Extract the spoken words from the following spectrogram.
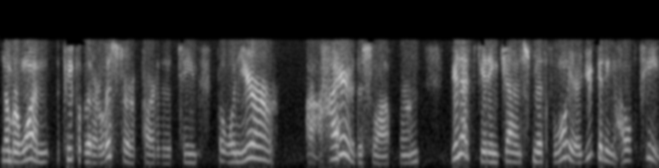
Number one, the people that are listed are part of the team, but when you're uh, hired this law firm, you're not getting John Smith lawyer, you're getting a whole team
